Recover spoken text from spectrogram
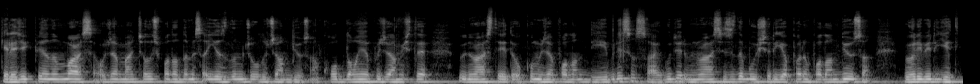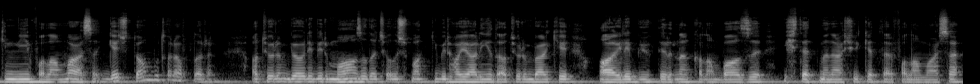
gelecek planın varsa, hocam ben çalışmadan da mesela yazılımcı olacağım diyorsan, kodlama yapacağım işte üniversitede okumayacağım falan diyebilirsin. Saygı duyarım. Üniversitede bu işleri yaparım falan diyorsan, böyle bir yetkinliğin falan varsa geç dön bu tarafları. Atıyorum böyle bir mağazada çalışmak gibi bir hayalin ya da atıyorum belki aile büyüklerinden kalan bazı işletmeler, şirketler falan varsa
